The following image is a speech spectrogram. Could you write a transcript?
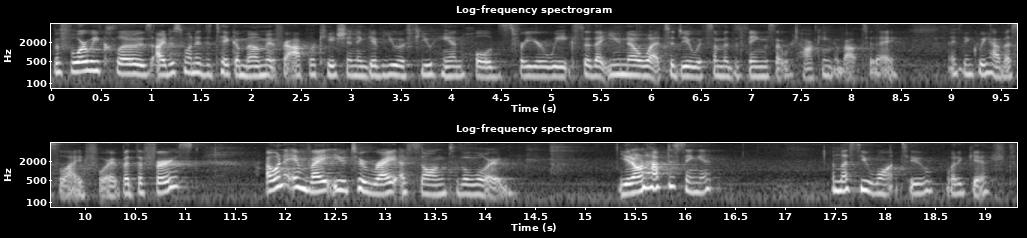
Before we close, I just wanted to take a moment for application and give you a few handholds for your week so that you know what to do with some of the things that we're talking about today. I think we have a slide for it. But the first, I want to invite you to write a song to the Lord. You don't have to sing it unless you want to. What a gift.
